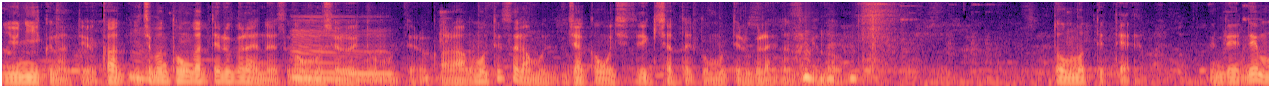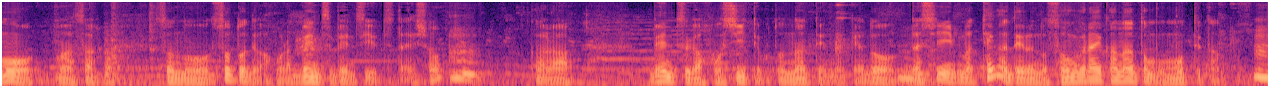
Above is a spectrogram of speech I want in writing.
ユニークなっていうか、一番とんがってるぐらいのやつが面白いと思ってるから、もうテスラも若干落ち着いてきちゃったと思ってるぐらいなんだけど と思ってて。ででもまあさその外ではほらベンツベンツ言ってたでしょ、うん。だからベンツが欲しいってことになってんだけど、だし、まあ、手が出るのそんぐらいかなとも思ってたの。うんう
